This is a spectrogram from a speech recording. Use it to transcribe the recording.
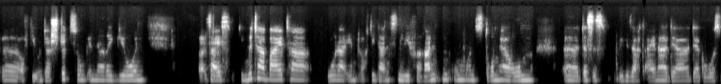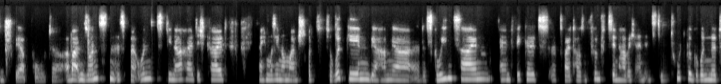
äh, auf die Unterstützung in der Region, sei es die Mitarbeiter oder eben auch die ganzen Lieferanten um uns drumherum. Äh, das ist, wie gesagt, einer der, der großen Schwerpunkte. Aber ansonsten ist bei uns die Nachhaltigkeit, vielleicht muss ich noch mal einen Schritt zurückgehen. Wir haben ja das Green Sign entwickelt. 2015 äh, habe ich ein Institut gegründet,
